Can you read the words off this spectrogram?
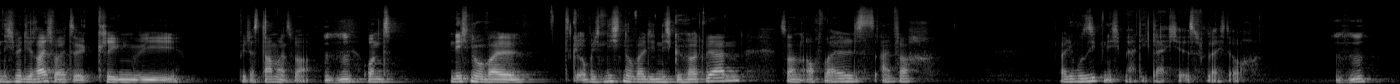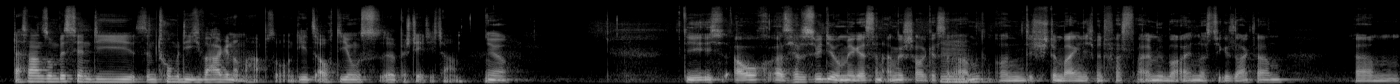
nicht mehr die Reichweite kriegen, wie, wie das damals war. Und nicht nur, weil, glaube ich, nicht nur, weil die nicht gehört werden, sondern auch, weil es einfach, weil die Musik nicht mehr die gleiche ist, vielleicht auch. Das waren so ein bisschen die Symptome, die ich wahrgenommen habe, so und die jetzt auch die Jungs äh, bestätigt haben. Ja. Die ich auch, also ich habe das Video mir gestern angeschaut, gestern Abend, und ich stimme eigentlich mit fast allem überein, was die gesagt haben. Ähm,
